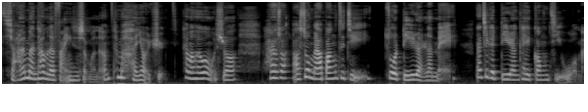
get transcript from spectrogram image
小孩们他们的反应是什么呢？他们很有趣，他们会问我说：“他就说老师，我们要帮自己做敌人了没？那这个敌人可以攻击我吗？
